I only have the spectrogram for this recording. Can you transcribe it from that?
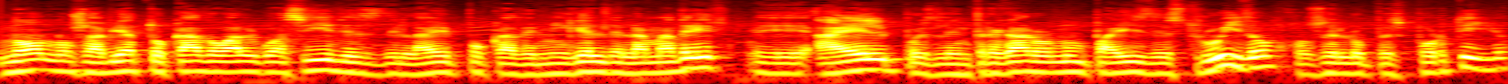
no nos había tocado algo así desde la época de Miguel de la Madrid. Eh, a él pues le entregaron un país destruido, José López Portillo.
